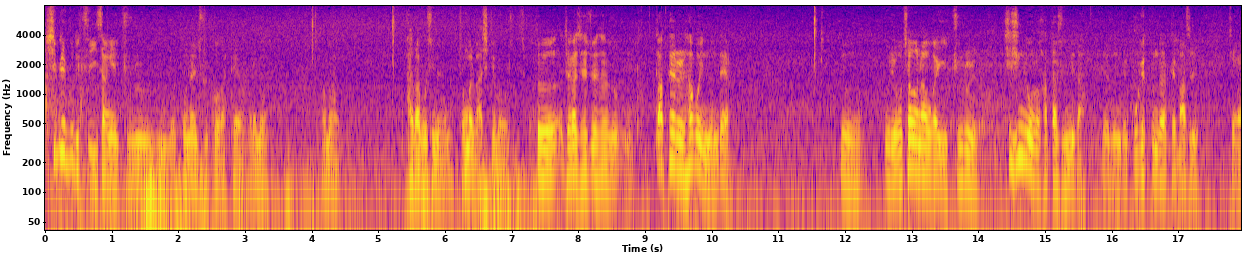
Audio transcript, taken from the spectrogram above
11브릭스 이상의 귤을 보내줄 것 같아요. 그러면 아마 받아보시면 정말 맛있게 먹을 수 있을 거예요. 그 제가 제주에서 카페를 하고 있는데 그 우리 오창원하고가 이 귤을 시식용으로 갖다 줍니다. 그래서 이제 고객분들한테 맛을 제가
